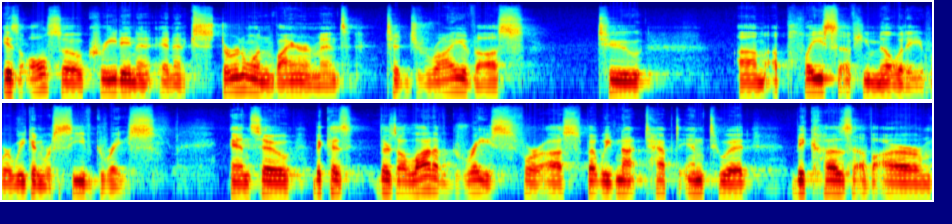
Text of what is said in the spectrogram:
is also creating an external environment to drive us to um, a place of humility where we can receive grace. And so, because there's a lot of grace for us, but we've not tapped into it because of our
